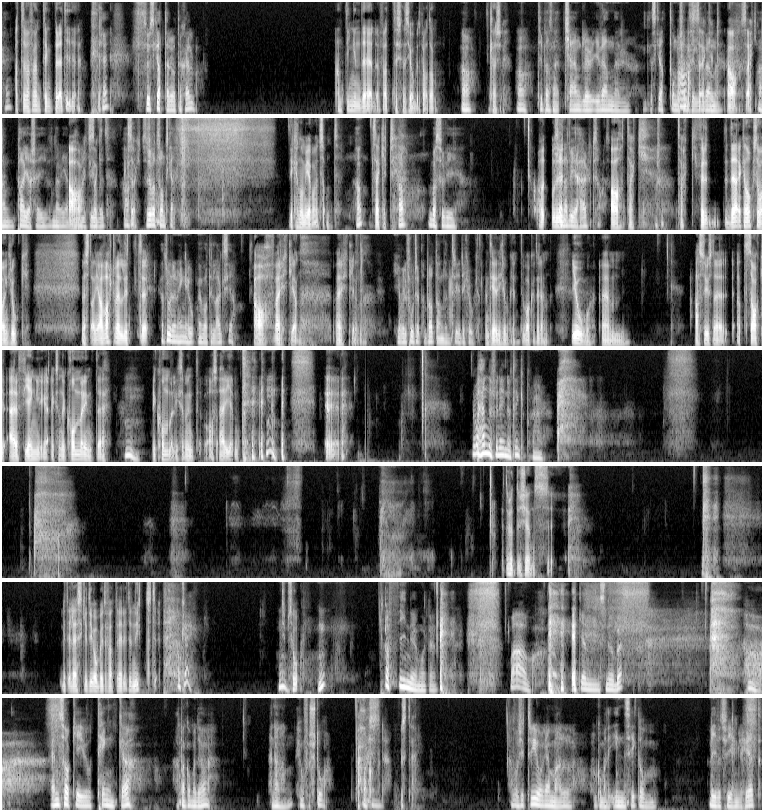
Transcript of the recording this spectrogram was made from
Okej. Att varför har jag inte tänkt på det tidigare? Så du skrattade åt dig själv? Antingen det eller för att det känns jobbigt att prata om. Ja. Kanske. ja. Typ en sån här Chandler i Vänner. Skratt om du känner Ja, till säkert. Vänner. Ja, säkert. Han pajar sig när det Ja, är lite exakt. jobbigt. Ja. Exakt. Så det var ett sånt skratt? Det kan nog mer vara ett sånt. Ja. Säkert. Bara så vi Och, och nu, känner att vi är här tillsammans. Ja, tack. Varsågod. Tack. För det där kan också vara en krok. Nästan. Jag har varit väldigt, eh, Jag tror den hänger ihop med att vara till lags, ja. ja, verkligen. Verkligen. Jag vill fortsätta prata om den tredje kroken. Den tredje kroken, tillbaka till den. Jo, ehm, alltså just här, att saker är förgängliga, liksom. Det kommer inte, Mm. det kommer liksom inte vara så här jämt. Mm. Eh, Vad händer för dig när du tänker på det här? Jag tror att det känns eh, lite läskigt och jobbigt för att det är lite nytt, typ. Okej. Mm. Typ så. Vad fin du är, Mårten. Wow. Vilken snubbe. Oh. En sak är ju att tänka att man kommer dö. En annan är att förstå att man kommer dö. Just det. Att vara 23 år gammal och komma till insikt om livets förgänglighet.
